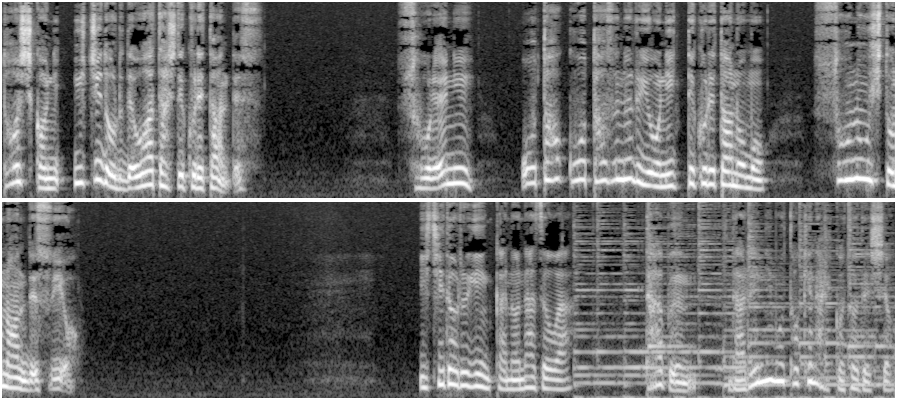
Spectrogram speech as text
確かに1ドルで渡してくれたんです。それに、お宅を訪ねるように言ってくれたのも、その人なんですよ。1ドル銀貨の謎は多分誰にも解けないことでしょう。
